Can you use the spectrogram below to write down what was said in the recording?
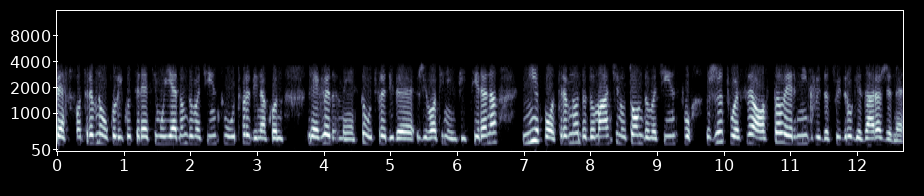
bespotrebno ukoliko se recimo u jednom domaćinstvu utvrdi nakon pregleda mesta, utvrdi da je životinja inficirana, nije potrebno da domaćin u tom domaćinstvu žrtvuje sve ostale jer misli da su i druge zaražene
